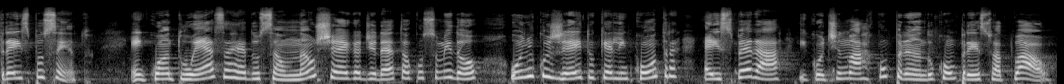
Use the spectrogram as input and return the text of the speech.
3%. Enquanto essa redução não chega direto ao consumidor, o único jeito que ele encontra é esperar e continuar comprando com o preço atual.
